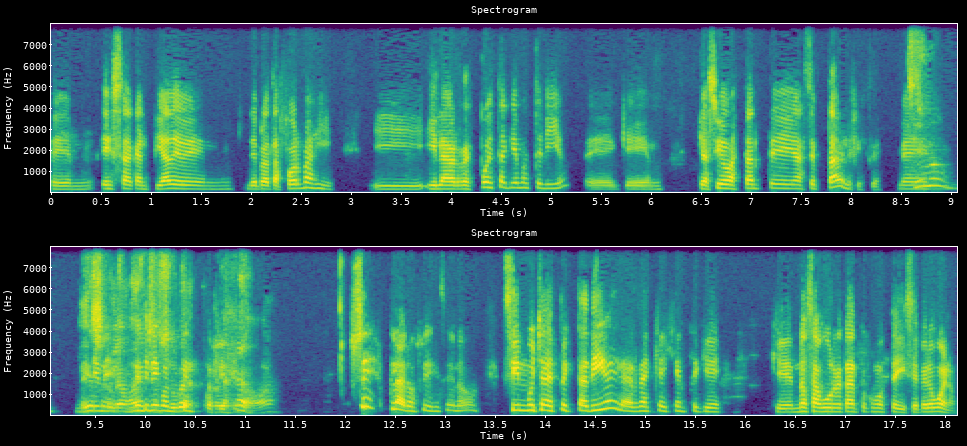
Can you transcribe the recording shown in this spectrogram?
eh, esa cantidad de, de plataformas y, y, y, la respuesta que hemos tenido que que ha sido bastante aceptable, fíjese. Me, sí, ¿no? Y eso tiene, lo hemos hecho súper relajado, ¿eh? Sí, claro, sí, sí, ¿no? Sin muchas expectativas y la verdad es que hay gente que, que no se aburre tanto como usted dice, pero bueno,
